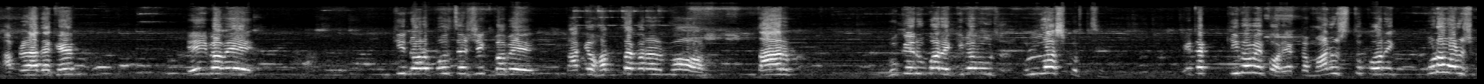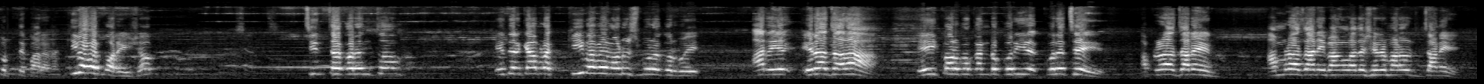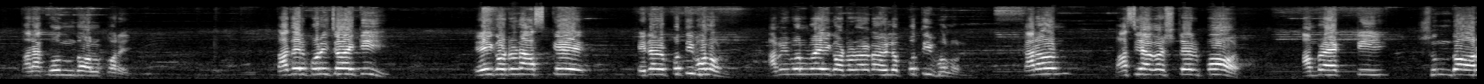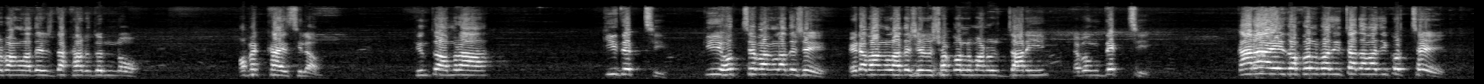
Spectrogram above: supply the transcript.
আপনারা দেখেন, এইভাবে কি নরপৈশাসিক ভাবে তাকে হত্যা করার পর তার বুকের উপরে কীভাবে উল্লাস করছে, এটা কীভাবে করে? একটা মানুষ তো করে, কোনো মানুষ করতে পারে না। কীভাবে করে এইসব? চিন্তা করেন তো, এদেরকে আমরা কীভাবে মানুষ মনে করব? আর এরা যারা এই কর্মকাণ্ড করিয়ে করেছে আপনারা জানেন, আমরা জানি বাংলাদেশের মানুষ জানে তারা কোন দল করে। তাদের পরিচয় কি? এই ঘটনা আজকে এটার প্রতিফলন। আমি বলব এই ঘটনাটা হলো প্রতিফলন। কারণ পাঁচই আগস্টের পর আমরা একটি সুন্দর বাংলাদেশ দেখার জন্য অপেক্ষায় ছিলাম। কিন্তু আমরা কি দেখছি? কি হচ্ছে বাংলাদেশে? এটা বাংলাদেশের সকল মানুষ জানি এবং দেখছি। কারা এই দখলবাজি, চাঁদাবাজি করছে?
